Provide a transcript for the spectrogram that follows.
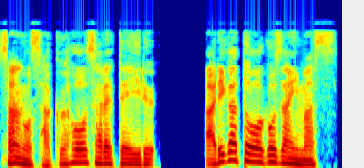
3を作法されている。ありがとうございます。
